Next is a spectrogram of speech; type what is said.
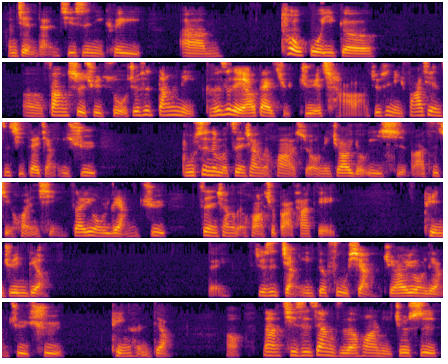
很简单，其实你可以。嗯，透过一个呃方式去做，就是当你，可是这个也要带觉觉察啊，就是你发现自己在讲一句不是那么正向的话的时候，你就要有意识把自己唤醒，再用两句正向的话去把它给平均掉。对，就是讲一个负向，就要用两句去平衡掉。哦，那其实这样子的话，你就是。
